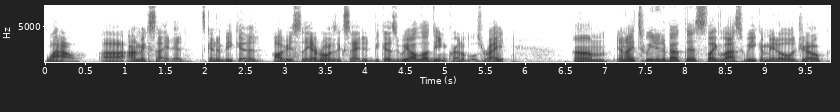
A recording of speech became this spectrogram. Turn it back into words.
Wow, uh, I'm excited. It's gonna be good. Obviously, everyone's excited because we all love the Incredibles, right? Um, and I tweeted about this like last week. I made a little joke.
